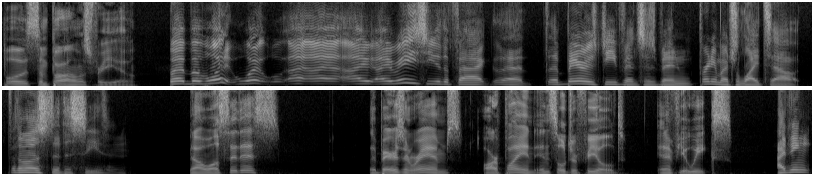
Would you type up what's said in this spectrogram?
pose some problems for you. But but what what I, I I raise you the fact that the Bears defense has been pretty much lights out for the most of the season. Now, I'll say this the Bears and Rams are playing in Soldier Field in a few weeks. I think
